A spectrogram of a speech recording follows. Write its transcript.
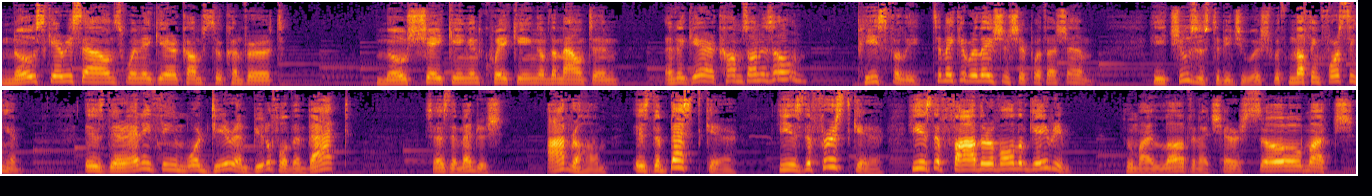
No scary sounds when a ger comes to convert. No shaking and quaking of the mountain. And a ger comes on his own, peacefully, to make a relationship with Hashem. He chooses to be Jewish with nothing forcing him. Is there anything more dear and beautiful than that? Says the Medrash, Avraham is the best ger. He is the first ger. He is the father of all of Gerim, whom I love and I cherish so much.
